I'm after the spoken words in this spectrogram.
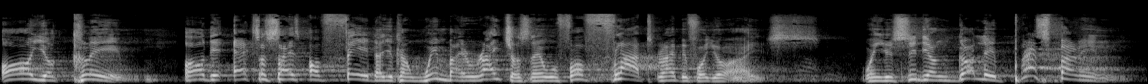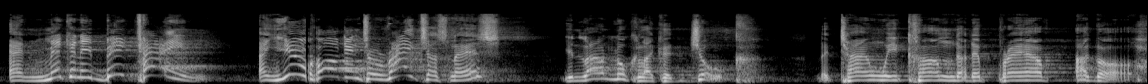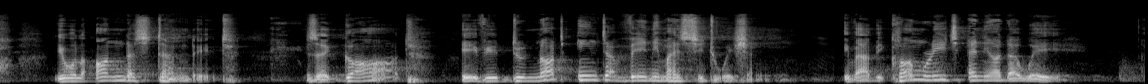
all your claim, all the exercise of faith that you can win by righteousness will fall flat right before your eyes. When you see the ungodly prospering and making it big time, and you holding to righteousness, you now look like a joke. The time we come that the prayer of Agur, you will understand it. He said, God, if you do not intervene in my situation, if I become rich any other way,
